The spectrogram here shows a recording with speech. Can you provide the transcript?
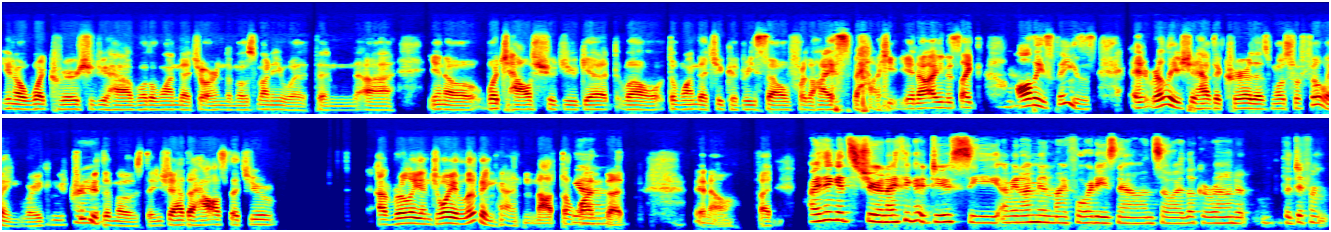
you know what career should you have well the one that you earn the most money with and uh, you know which house should you get well the one that you could resell for the highest value you know i mean it's like all these things it really should have the career that's most fulfilling where you can contribute right. the most and you should have the house that you uh, really enjoy living in not the yeah. one that you know but i think it's true and i think i do see i mean i'm in my 40s now and so i look around at the different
